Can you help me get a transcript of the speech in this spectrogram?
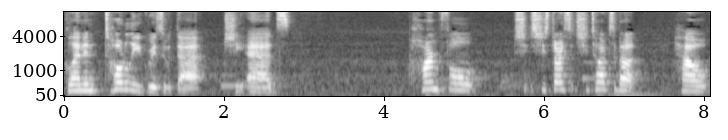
Glennon totally agrees with that. She adds harmful she, she starts she talks about how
